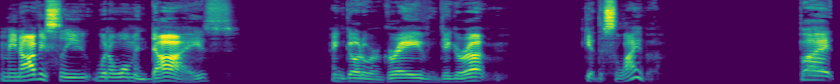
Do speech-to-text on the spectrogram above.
I mean, obviously, when a woman dies, I can go to her grave, and dig her up, get the saliva. But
